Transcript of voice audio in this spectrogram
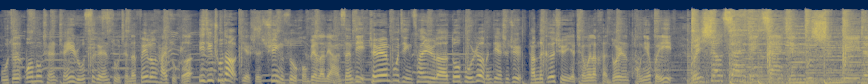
吴尊、汪东城、陈亦儒四个人组成的飞轮海组合，一经出道也是迅速红遍了两岸三地。成员不仅参与了多部热门电视剧，他们的歌曲也成为了很多人的童年回忆。微笑再美再甜，不是你的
